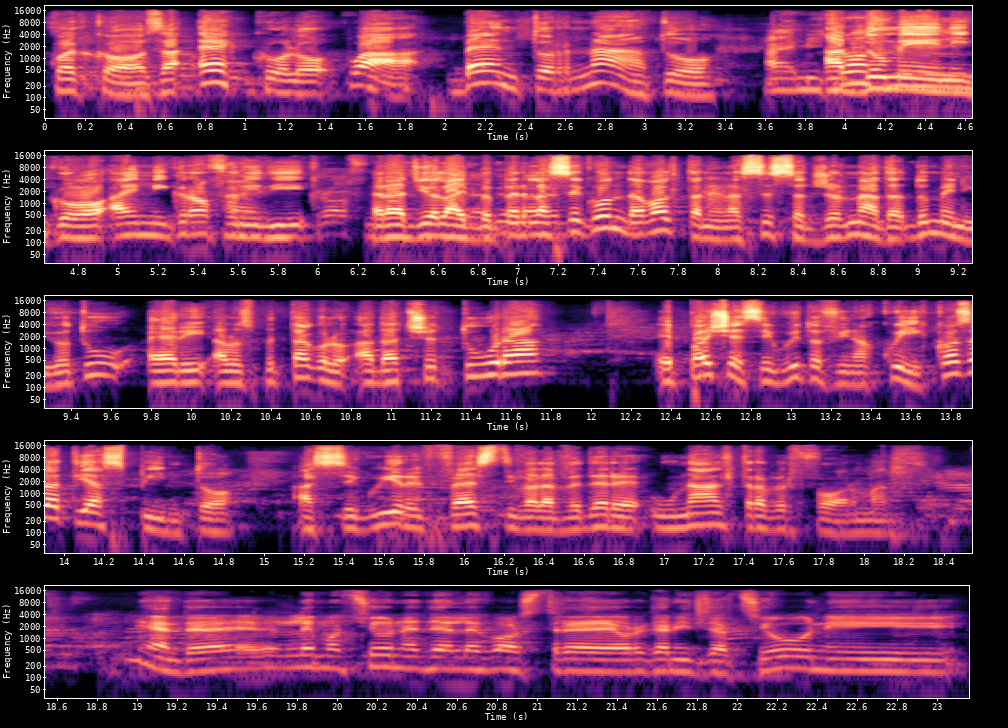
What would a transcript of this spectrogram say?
qualcosa. Eccolo qua, bentornato a Domenico ai microfoni ai di microfoni Radio di Live Radio per la seconda volta nella stessa giornata. Domenico, tu eri allo spettacolo ad Accettura e poi ci hai seguito fino a qui. Cosa ti ha spinto a seguire il festival, a vedere un'altra performance? Niente, l'emozione delle vostre organizzazioni,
